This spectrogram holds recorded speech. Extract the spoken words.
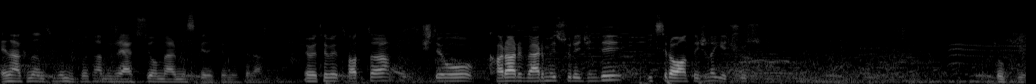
En arkadan atınca mutlaka bir reaksiyon vermesi gerekiyor mesela. Evet evet. Hatta işte o karar verme sürecinde iksir avantajına geçiyorsun. Çok iyi.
